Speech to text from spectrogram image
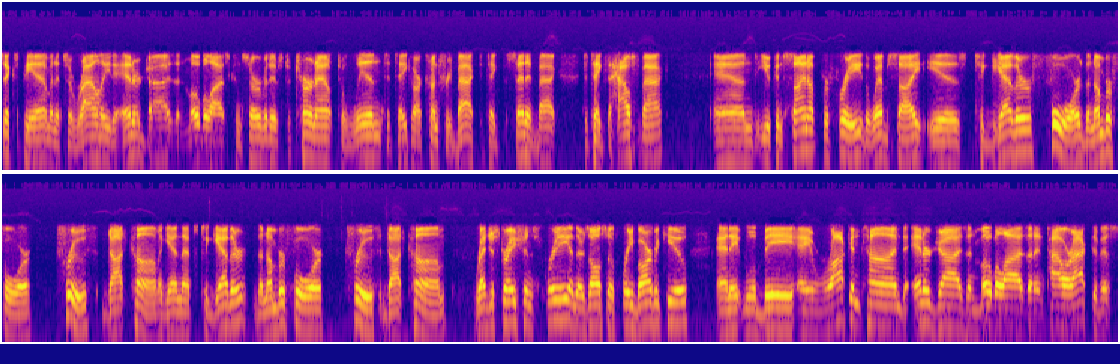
6 p.m. and it's a rally to energize and mobilize conservatives to turn out to win, to take our country back, to take the Senate back, to take the House back. And you can sign up for free. The website is together for the number four truth.com. Again, that's together the number four truth.com. Registration's free, and there's also free barbecue and it will be a rocking time to energize and mobilize and empower activists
